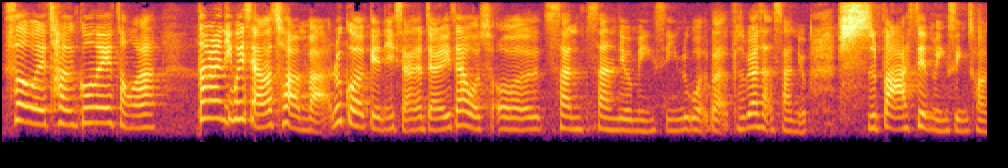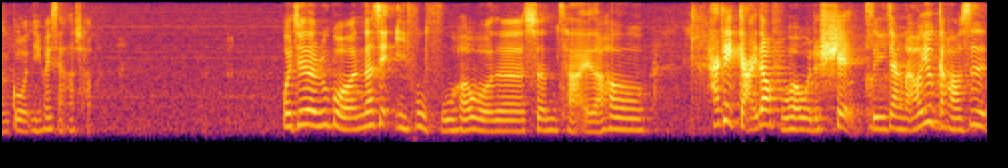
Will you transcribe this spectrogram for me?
瑟薇穿过那一种啊。当然你会想要穿吧？如果给你想要讲一下我我三三流明星，如果不不是不要讲三流，十八线明星穿过，你会想要穿吗？我觉得如果那件衣服符合我的身材，然后还可以改到符合我的 shape，所以这样，然后又刚好是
